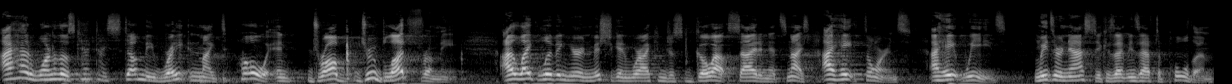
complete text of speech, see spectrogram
I had one of those cacti stub me right in my toe and draw, drew blood from me. I like living here in Michigan where I can just go outside and it's nice. I hate thorns. I hate weeds. Weeds are nasty because that means I have to pull them,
